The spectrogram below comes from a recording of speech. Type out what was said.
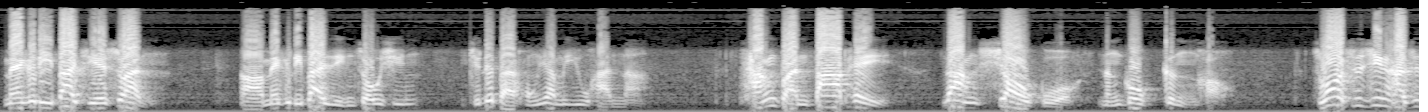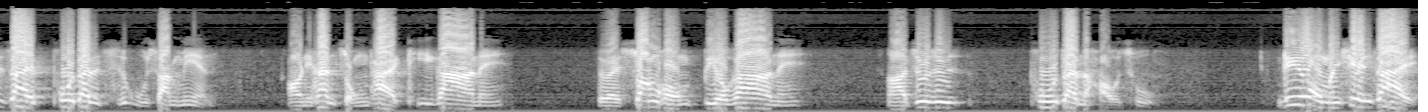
每个礼拜结算，啊，每个礼拜领周薪，绝对摆红样的 U 盘呐，长短搭配，让效果能够更好。主要资金还是在破断的持股上面。哦，你看总泰 K 杠呢，对不对？双红标杠呢，啊，就是。波段的好处，利用我们现在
